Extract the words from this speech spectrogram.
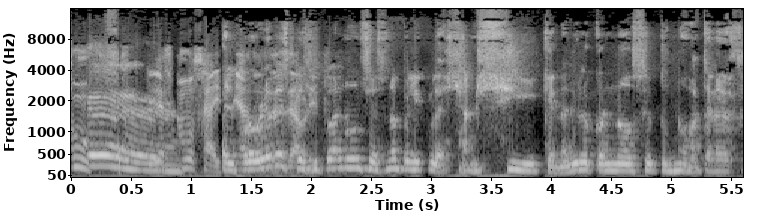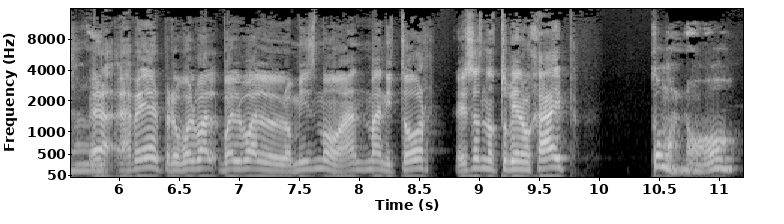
Uf, que- ya estamos El problema es que si tú anuncias una película de Shang-Chi que nadie lo conoce, pues no va a tener hype. Pero, a ver, pero vuelvo a, vuelvo a lo mismo, Ant-Man y Thor. Esos no tuvieron hype. ¿Cómo no?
